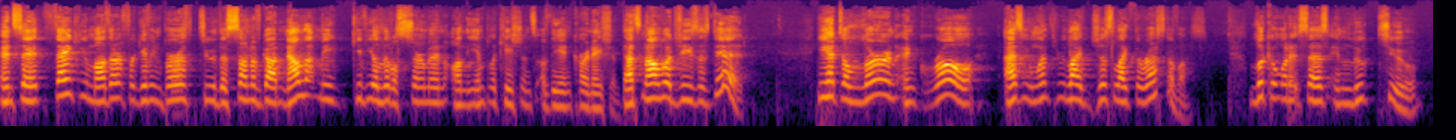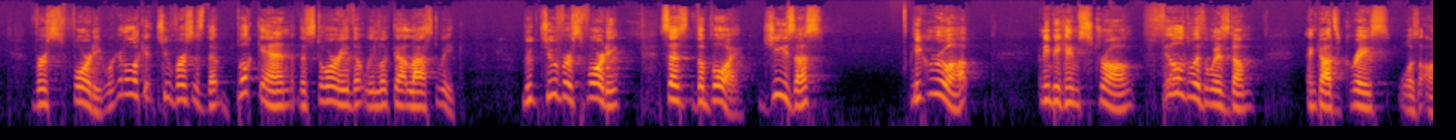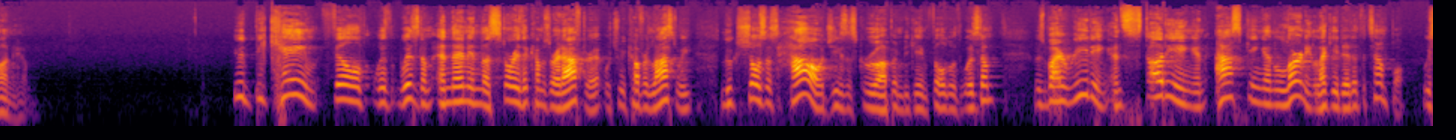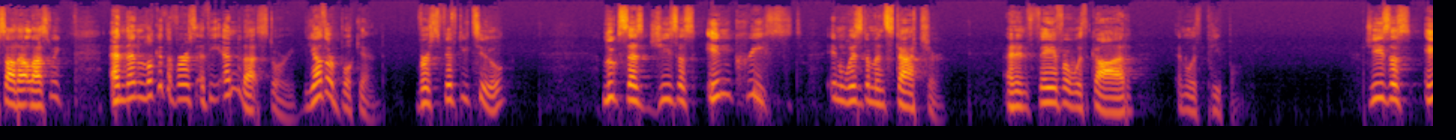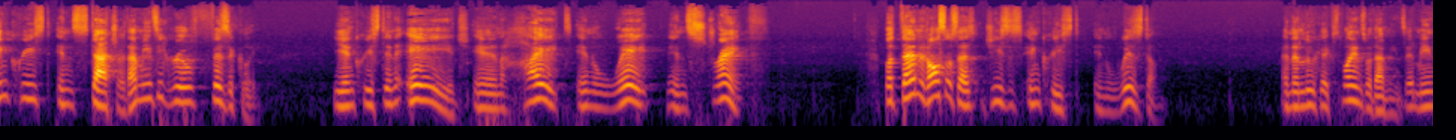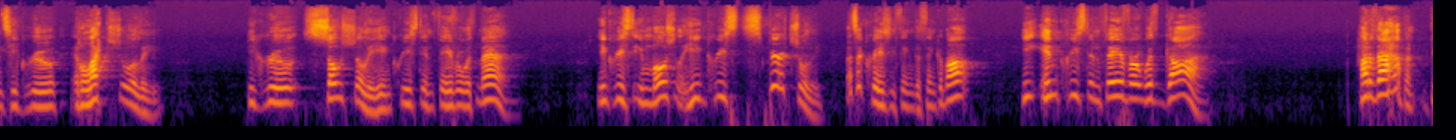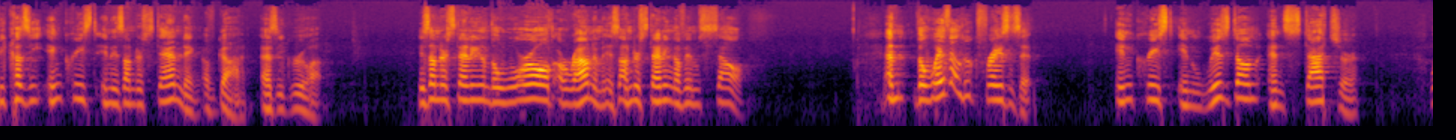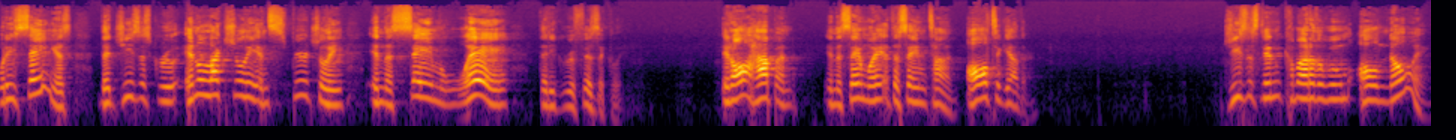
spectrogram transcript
and say, Thank you, mother, for giving birth to the Son of God. Now let me give you a little sermon on the implications of the incarnation. That's not what Jesus did. He had to learn and grow as he went through life, just like the rest of us. Look at what it says in Luke 2, verse 40. We're going to look at two verses that bookend the story that we looked at last week. Luke 2, verse 40 says, The boy, Jesus, he grew up and he became strong, filled with wisdom, and God's grace was on him. He became filled with wisdom. And then in the story that comes right after it, which we covered last week, Luke shows us how Jesus grew up and became filled with wisdom. It was by reading and studying and asking and learning, like he did at the temple. We saw that last week. And then look at the verse at the end of that story, the other bookend, verse 52. Luke says, Jesus increased in wisdom and stature and in favor with God and with people. Jesus increased in stature. That means he grew physically. He increased in age, in height, in weight, in strength. But then it also says Jesus increased in wisdom. And then Luke explains what that means. It means he grew intellectually, he grew socially, increased in favor with man, he increased emotionally, he increased spiritually. That's a crazy thing to think about. He increased in favor with God. How did that happen? Because he increased in his understanding of God as he grew up, his understanding of the world around him, his understanding of himself. And the way that Luke phrases it, increased in wisdom and stature, what he's saying is that Jesus grew intellectually and spiritually in the same way that he grew physically. It all happened in the same way at the same time, all together. Jesus didn't come out of the womb all knowing.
